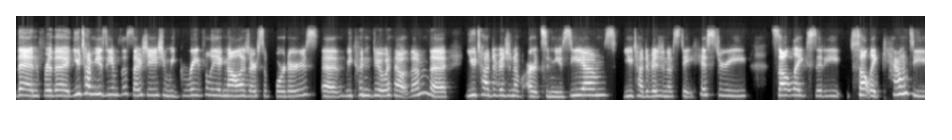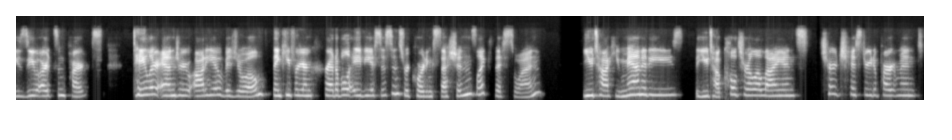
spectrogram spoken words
Then for the Utah Museums Association, we gratefully acknowledge our supporters. Uh, we couldn't do it without them. The Utah Division of Arts and Museums, Utah Division of State History, Salt Lake City, Salt Lake County Zoo Arts and Parks, Taylor Andrew Audio Visual. Thank you for your incredible AV assistance recording sessions like this one. Utah Humanities, the Utah Cultural Alliance, Church History Department,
